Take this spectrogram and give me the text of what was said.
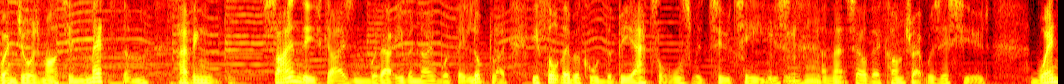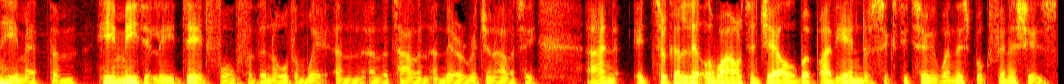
when George Martin met them, having signed these guys and without even knowing what they looked like, he thought they were called the Beatles with two T's, Mhm. and that's how their contract was issued. When he met them, he immediately did fall for the Northern wit and, and the talent and their originality. And it took a little while to gel, but by the end of 62, when this book finishes,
